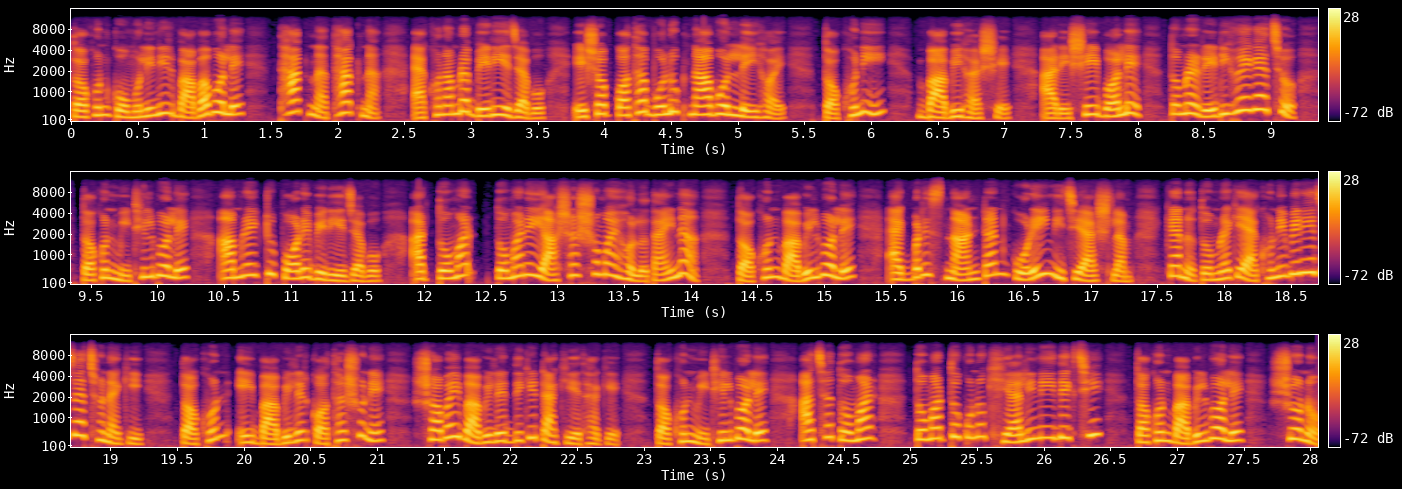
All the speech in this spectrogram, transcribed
তখন কোমলিনীর বাবা বলে, থাক না থাক না, এখন আমরা বেরিয়ে যাব। এসব কথা বলুক না বললেই হয়। তখনই বাবি হাসে, আর এসেই বলে, তোমরা রেডি হয়ে গেছো? তখন মিঠিল বলে, আমরা একটু পরে বেরিয়ে যাব। আর তোমার তোমার এই আসার সময় হলো, তাই না? তখন বাবিল বলে, একবারে স্নান টান করেই নিচে আসলাম। কেন, তোমরা কি এখনই বেরিয়ে যাচ্ছ নাকি? তখন এই বাবিলের কথা শুনে সবাই বাবিলের দিকে তাকিয়ে থাকে। তখন মিঠিল বলে আচ্ছা তোমার তোমার তো কোনো খেয়ালই নেই দেখছি? তখন বাবিল বলে, শোনো,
